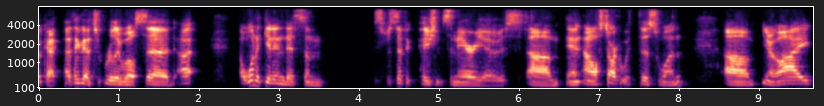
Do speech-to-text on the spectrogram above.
Okay, I think that's really well said. I, I want to get into some specific patient scenarios, um, and I'll start with this one. Um, you know, I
